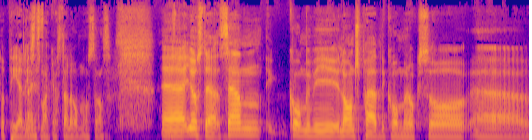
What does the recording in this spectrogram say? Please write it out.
Något Ja, just p-list man kan ställa om någonstans. Eh, just det, sen kommer vi, Launchpad kommer också, eh,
